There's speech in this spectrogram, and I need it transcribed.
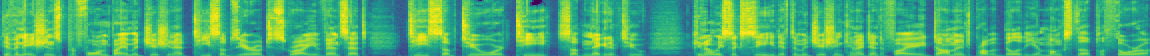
Divinations performed by a magician at t sub 0 to scry events at t sub 2 or t sub negative 2 can only succeed if the magician can identify a dominant probability amongst the plethora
